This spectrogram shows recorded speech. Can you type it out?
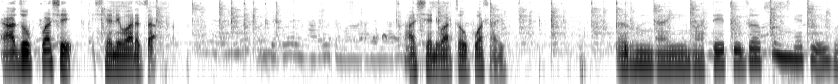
आज उपवास आहे शनिवारचा. आज शनिवारचा उपवास आहे. तरुण नाही माते तुझं पुण्य देव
